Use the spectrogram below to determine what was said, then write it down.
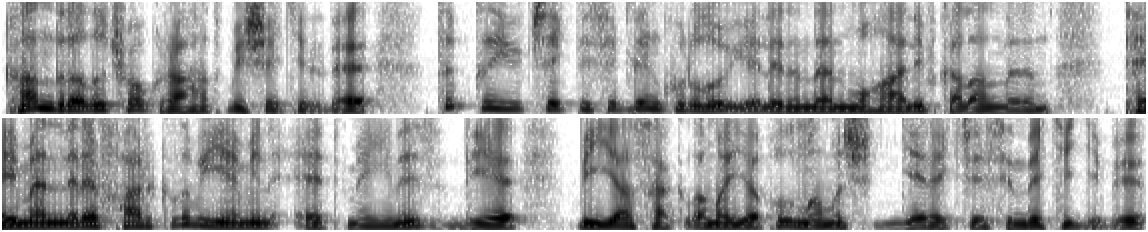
Kandıralı çok rahat bir şekilde tıpkı Yüksek Disiplin Kurulu üyelerinden muhalif kalanların teğmenlere farklı bir yemin etmeyiniz diye bir yasaklama yapılmamış gerekçesindeki gibi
